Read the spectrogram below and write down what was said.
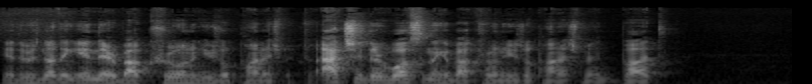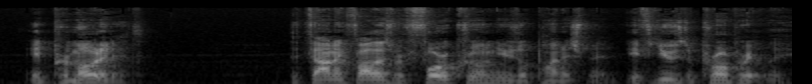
Yeah, there was nothing in there about cruel and unusual punishment. Actually, there was something about cruel and unusual punishment, but it promoted it. The founding fathers were for cruel and unusual punishment, if used appropriately.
